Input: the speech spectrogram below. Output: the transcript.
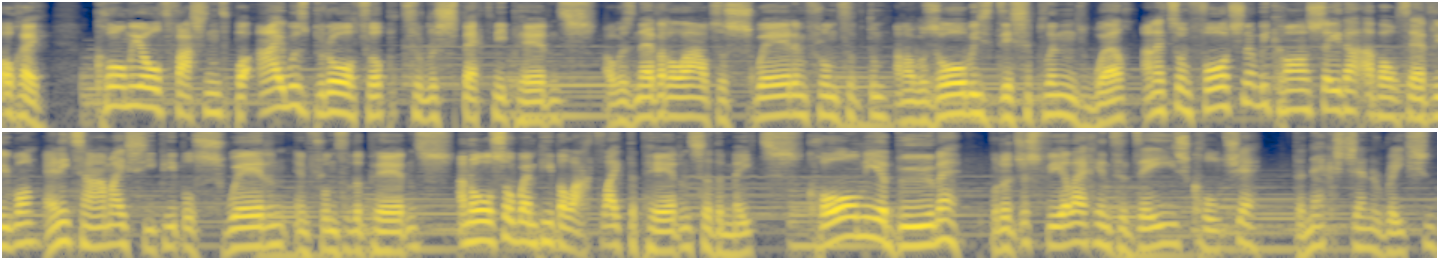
Okay, call me old-fashioned, but I was brought up to respect my parents. I was never allowed to swear in front of them, and I was always disciplined well. And it's unfortunate we can't say that about everyone. Anytime I see people swearing in front of the parents, and also when people act like the parents are the mates. Call me a boomer, but I just feel like in today's culture, the next generation,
